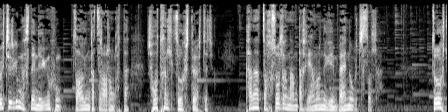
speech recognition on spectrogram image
40 иргэм насны нэгэн хүн зоогийн газар оронгота шуудхан л зөөгчдөр очиж танаа зогсуулга намдах ямар нэг юм байна уу гэж асуулаа. Зөөгч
